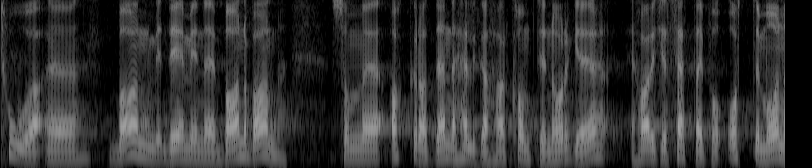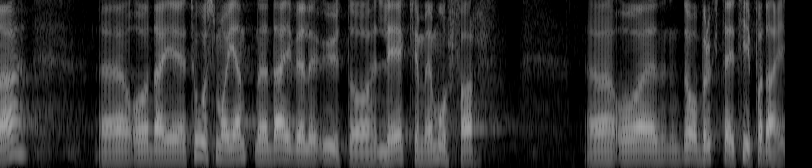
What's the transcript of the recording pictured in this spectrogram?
to eh, barn. Det er mine barnebarn som eh, akkurat denne helga har kommet til Norge. Jeg har ikke sett dem på åtte måneder. Eh, og De to små jentene de ville ut og leke med morfar. Eh, og Da brukte jeg tid på dem.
